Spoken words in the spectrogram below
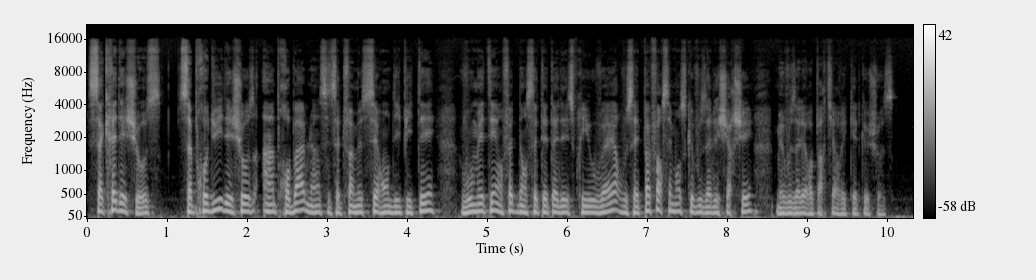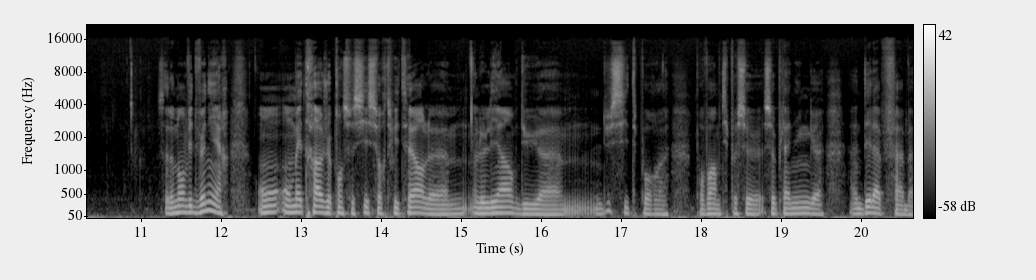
ça crée des choses. Ça produit des choses improbables, hein. c'est cette fameuse sérendipité. Vous mettez en fait dans cet état d'esprit ouvert, vous ne savez pas forcément ce que vous allez chercher, mais vous allez repartir avec quelque chose ça donne envie de venir. On, mettra, je pense aussi sur Twitter, le, lien du, euh, du site pour, euh, pour voir un petit peu ce, planning euh, des Lab Fab.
